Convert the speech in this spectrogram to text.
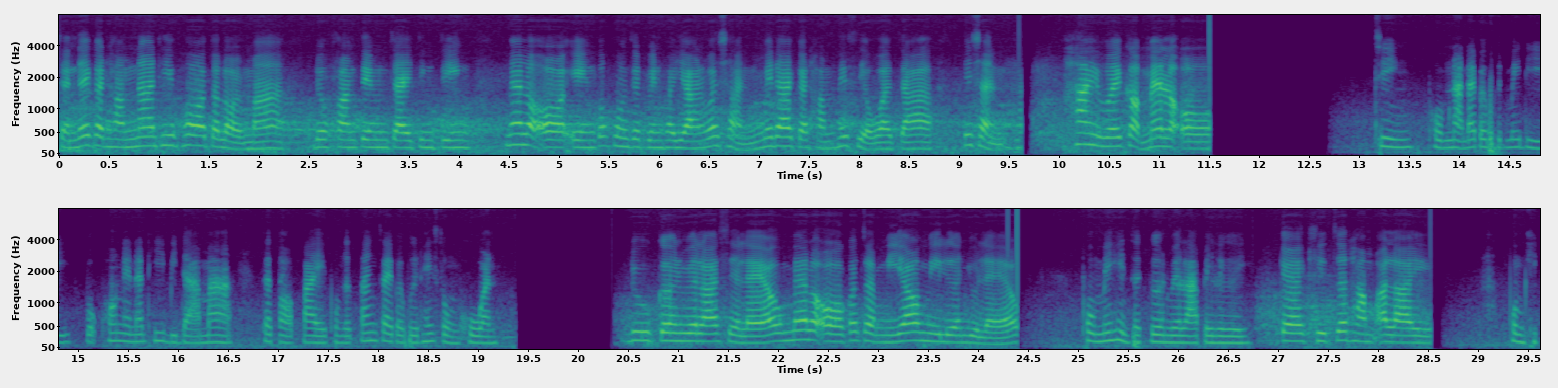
ฉันได้กระทำหน้าที่พ่อตลอดมา โดยความเต็มใจจริง ๆ แม่ละออเองก็คงจะเป็นพยานว่าฉันไม่ได้กระทำให้เสียวาจา ที่ฉันให้ไว้กับแม่ละออ จริง ผมน่ะได้ประพฤติไม่ดี บกพร่องในหน้าที่บิดามาก แต่ต่อไปผมจะตั้งใจประพฤติให้สมควร ดูเกินเวลาเสียแล้ว แม่ละออก็จะมีเหย่ามีเรือนอยู่แล้ว ผมไม่เห็นจะเกินเวลาไปเลย แกคิดจะทำอะไร ผมคิด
